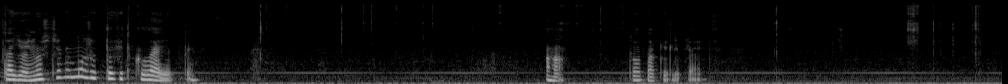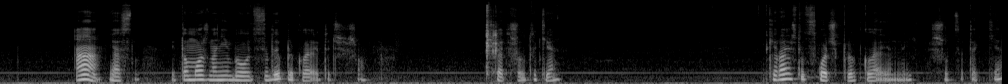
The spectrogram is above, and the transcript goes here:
Та йой, ну ще не можу то відклеїти. Ага, то отак відліпляється. А, ясно. І то можна ніби от сюди приклеїти, чи що? Чекайте, що таке? Враження, тут скотч приклеєний. Що це таке?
